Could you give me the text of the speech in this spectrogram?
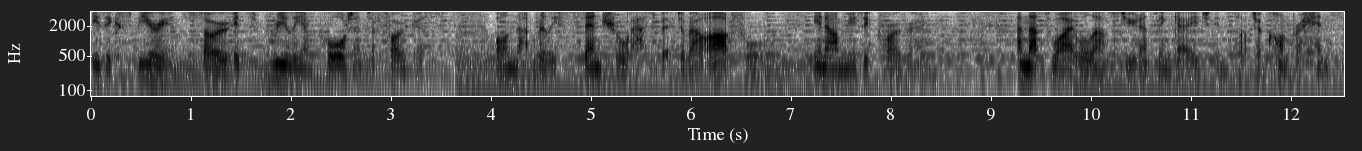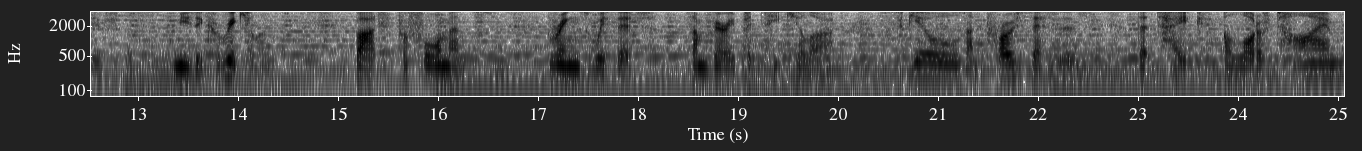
is experienced. So it's really important to focus on that really central aspect of our art form in our music program. And that's why all our students engage in such a comprehensive music curriculum. But performance brings with it some very particular skills and processes that take a lot of time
